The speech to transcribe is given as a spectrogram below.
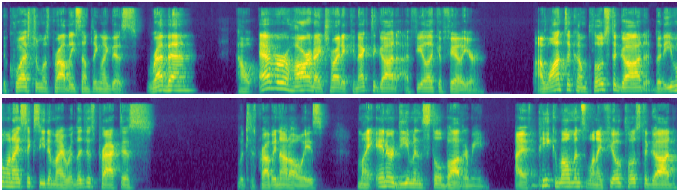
the question was probably something like this Rebbe, however hard I try to connect to God, I feel like a failure. I want to come close to God, but even when I succeed in my religious practice, which is probably not always, my inner demons still bother me. I have peak moments when I feel close to God,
